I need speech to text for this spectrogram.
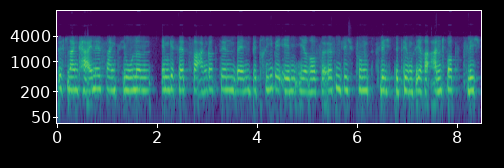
bislang keine Sanktionen im Gesetz verankert sind, wenn Betriebe eben ihrer Veröffentlichungspflicht bzw. ihrer Antwortpflicht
